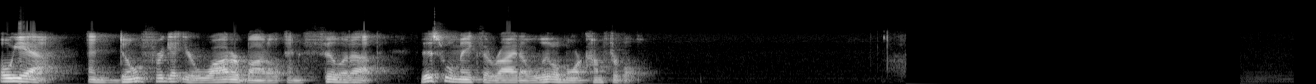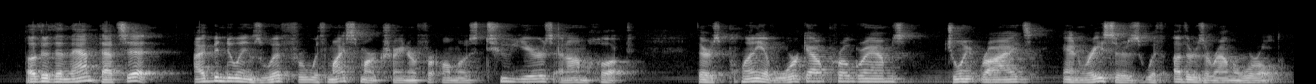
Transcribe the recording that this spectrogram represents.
Oh yeah, and don't forget your water bottle and fill it up. This will make the ride a little more comfortable. Other than that, that's it. I've been doing Zwift for, with my smart trainer for almost two years and I'm hooked. There's plenty of workout programs, joint rides, and races with others around the world.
